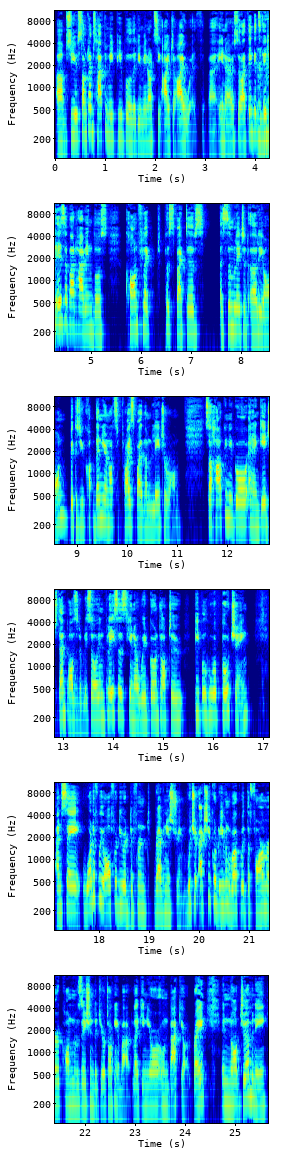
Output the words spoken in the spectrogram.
Um, so you sometimes have to meet people that you may not see eye to eye with, uh, you know. So I think it's mm-hmm. it is about having those conflict perspectives assimilated early on because you then you're not surprised by them later on so how can you go and engage them positively so in places you know we'd go and talk to people who are poaching and say what if we offered you a different revenue stream which actually could even work with the farmer conversation that you're talking about like in your own backyard right? In north germany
